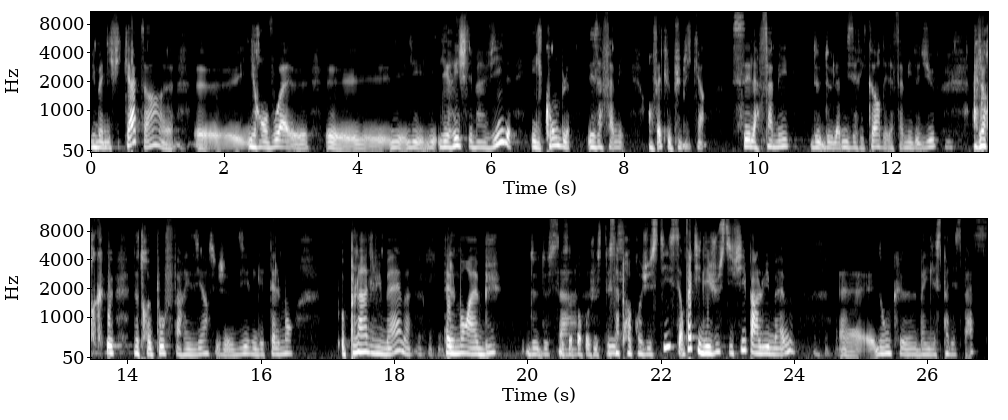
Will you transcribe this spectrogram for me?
du Magnificat. Hein, euh, euh, il renvoie euh, les, riches les mains vides, et il comble les affamés. En fait, le publicain, c'est l'affamé de, de, la miséricorde et la famille de Dieu. Alors que notre pauvre pharisien, si j'ose dire, il est tellement plein de lui-même, tellement imbu de, de, sa, propre justice. sa propre justice. En fait, il est justifié par lui-même. Euh, donc, euh, bah, il laisse pas d'espace.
